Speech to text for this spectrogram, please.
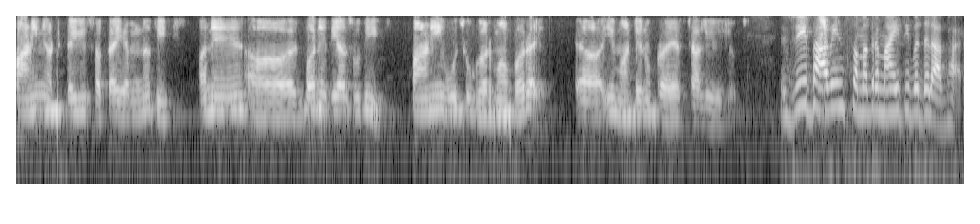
પાણીને અટકાવી શકાય એમ નથી. અને બને ત્યાં સુધી પાણી ઓછું ઘરમાં ભરાય એ માટેનો પ્રયાસ ચાલી રહ્યો છે. જી ભાવિન, સમગ્ર માહિતી બદલ આભાર.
